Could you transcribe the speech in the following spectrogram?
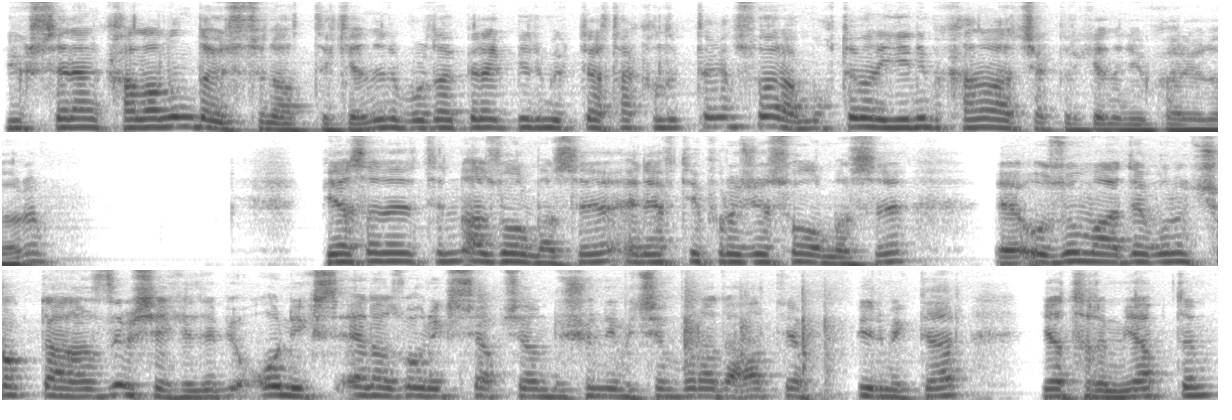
Yükselen kanalın da üstüne attı kendini. Burada bir, bir miktar takıldıktan sonra muhtemelen yeni bir kanal açacaktır kendini yukarıya doğru. Piyasa adetinin az olması, NFT projesi olması, e, uzun vade bunun çok daha hızlı bir şekilde bir 10x en az 10x yapacağını düşündüğüm için buna da altyapı bir miktar yatırım yaptım.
